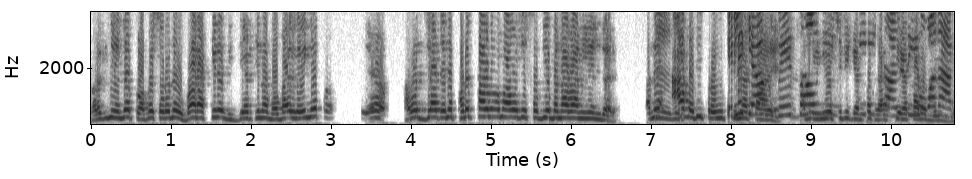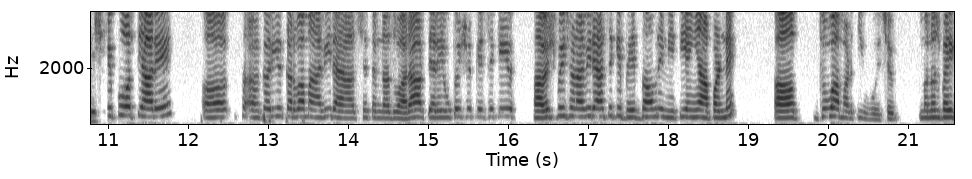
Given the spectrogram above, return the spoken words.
વર્ગની અંદર પ્રોફેસરોને ઊભા રાખીને વિદ્યાર્થીના મોબાઈલ લઈને ફરજિયાત એને ફરજ પાડવામાં આવે છે સભ્ય બનાવવાની અંદર. અને આ બધી પ્રવૃત્તિના કારણે યુનિવર્સિટી કેમ્પસ હોવાના આક્ષેપો અત્યારે અ, સ- કરવામાં આવી રહ્યા છે તેમના દ્વારા. અત્યારે એવું કહી શકીએ છે કે ભાવેશભાઈ જણાવી રહ્યા છે કે ભેદભાવની નીતિ અહીંયા આપણને જોવા મળતી હોય છે. મનોજભાઈ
